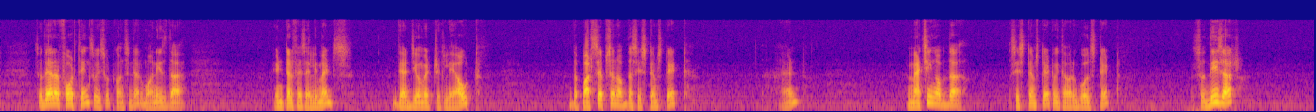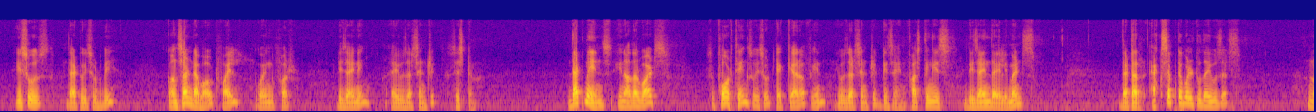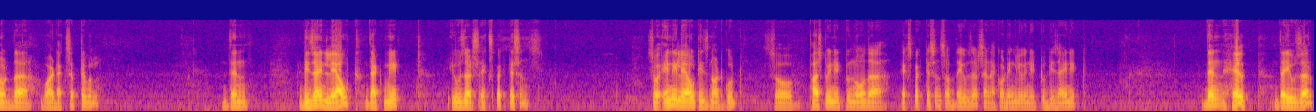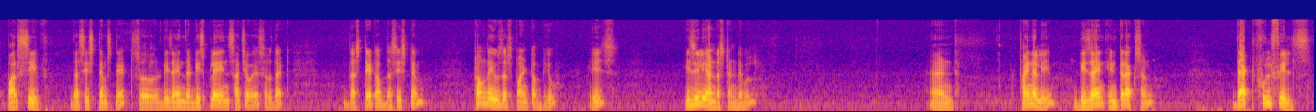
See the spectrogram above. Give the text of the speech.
so there are four things we should consider. One is the interface elements, their geometric layout, the perception of the system state and matching of the system state with our goal state. So, these are issues that we should be concerned about while going for designing a user centric system. That means in other words, so four things we should take care of in user centric design. First thing is design the elements, that are acceptable to the users, note the word acceptable, then design layout that meet users expectations. So, any layout is not good. So, first we need to know the expectations of the users and accordingly we need to design it. Then help the user perceive the system state. So, design the display in such a way so that the state of the system from the user's point of view is easily understandable. And finally, design interaction that fulfills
